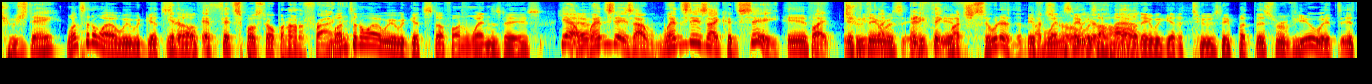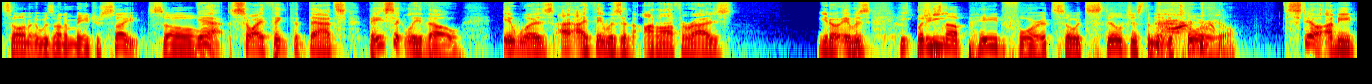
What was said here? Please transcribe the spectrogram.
Tuesday? Once in a while, we would get You know, stuff. if it's supposed to open on a Friday. once in a while, we would get stuff on Wednesdays. yeah, I- Wednesdays. I Wednesdays I could see, If but if Tuesday, there like was if- anything if- much sooner than if much Wednesday was earlier a than that. holiday, we get a Tuesday. But this review, it's it's on. It was on a major site, so Yeah, so I think that that's basically though it was. I, I think it was an unauthorized. You know, it was. He, But he's he- not paid for it, so it's still just an editorial. Still, I mean,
